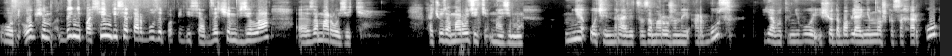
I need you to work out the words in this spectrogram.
Вот, в общем, дыни по 70, арбузы по 50. Зачем взяла э, заморозить? Хочу заморозить на зиму. Мне очень нравится замороженный арбуз. Я вот в него еще добавляю немножко сахарку.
